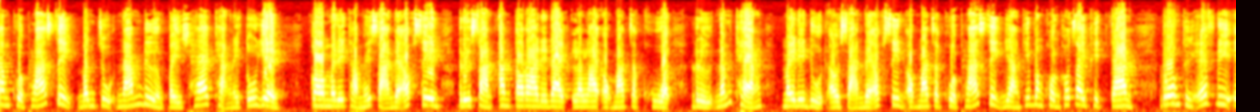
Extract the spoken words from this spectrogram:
นำขวดพลาสติก บรรจุน้ำดื่มไปแช่แข็งในตู้เย็น ก็ไม่ได้ทำให้สารไดออกซิน หรือสารอันตรายใด ๆ ละลายออกมาจากขวด หรือน้ำแข็ง ไม่ได้ดูดเอาสารไดออกซินออกมาจากขวดพลาสติกอย่างที่บางคนเข้าใจผิดกันรวมถึง FDA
